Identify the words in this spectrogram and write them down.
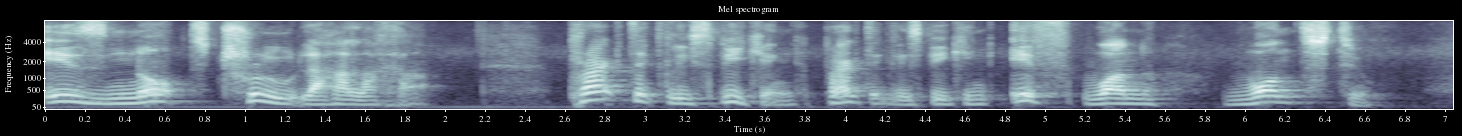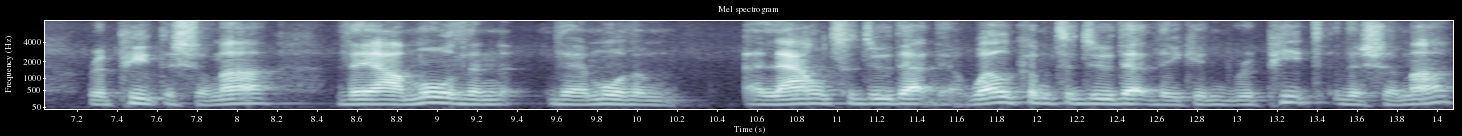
is not true lahalacha. Practically speaking, practically speaking, if one wants to repeat the Shema, they are more than they're more than allowed to do that, they're welcome to do that, they can repeat the Shema.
